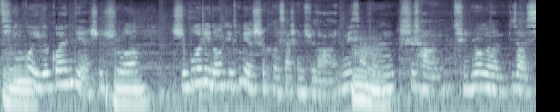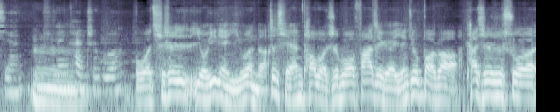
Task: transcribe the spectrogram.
听过一个观点是说。直播这东西特别适合下沉渠道啊，因为下沉市场群众们比较闲，有时间看直播。我其实有一点疑问的。之前淘宝直播发这个研究报告，它其实是说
